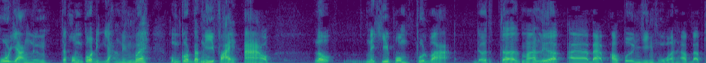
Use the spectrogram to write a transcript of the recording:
พูดอย่างหนึ่งแต่ผมกดอีกอย่างหนึ่งเว้ยผมกดแบบหนีไฟอ้าว แล้วในคลิปผมพูดว่า เดี๋ยวจะมาเลือกอแบบเอาปืนยิงหัวครับ แบบเ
